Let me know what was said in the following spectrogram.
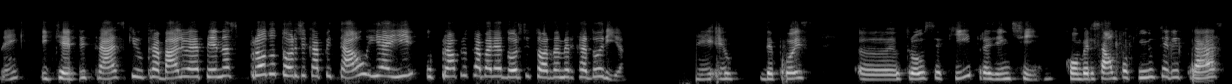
né? E que ele traz que o trabalho é apenas produtor de capital e aí o próprio trabalhador se torna mercadoria. Eu depois uh, eu trouxe aqui para a gente conversar um pouquinho que ele traz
